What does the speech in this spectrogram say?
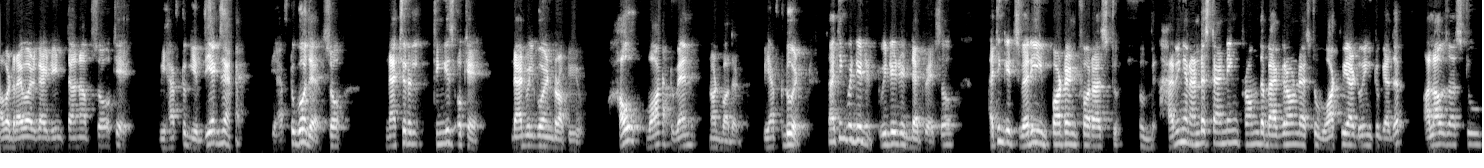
our driver guy didn't turn up. So okay we have to give the exam. We have to go there. So natural thing is okay dad will go and drop you. How what when not bothered. We have to do it. I think we did it. We did it that way. So i think it's very important for us to having an understanding from the background as to what we are doing together allows us to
